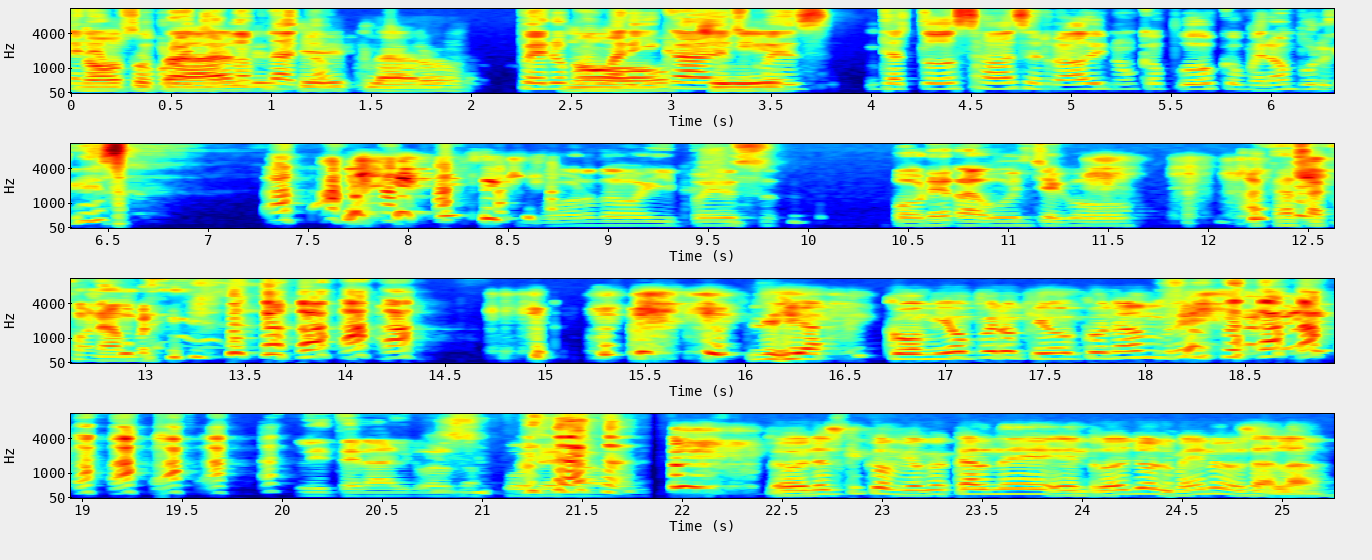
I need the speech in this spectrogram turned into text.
No, teníamos que aprovechar la es plata. que, claro. Pero pues marica, sí. después ya todo estaba cerrado y nunca pudo comer hamburguesa. Gordo, y pues, pobre Raúl llegó a casa con hambre. Diga, comió pero quedó con hambre. Literal, gordo. Pobre Raúl. Lo bueno es que comió con carne en rollo al menos, ala.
